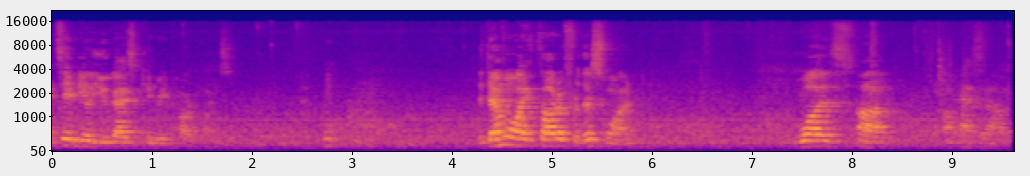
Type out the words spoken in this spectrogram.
And same deal, you guys can read PowerPoints. The demo I thought of for this one was, uh, I'll pass it out.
